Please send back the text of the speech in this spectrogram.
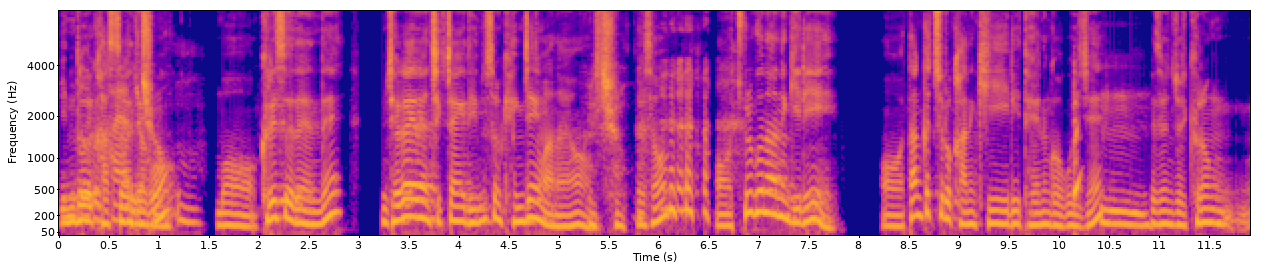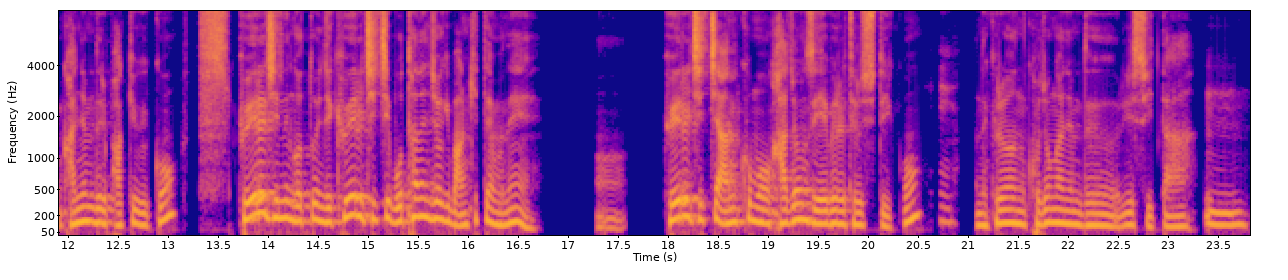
인도에 갔어야 가야죠. 되고 음. 뭐 그랬어야 되는데 제가 일하는 직장에도 인도 사람 굉장히 많아요. 그렇죠. 그래서 어, 출근하는 길이 어, 땅끝으로 가는 길이 되는 거고 이제 음. 그래서 이제 그런 관념들이 바뀌고 있고 교회를 짓는 것도 이제 교회를 짓지 못하는 지역이 많기 때문에 어, 교회를 짓지 않고 뭐 가정에서 예배를 드릴 수도 있고 네. 근데 그런 고정관념들일 수 있다. 음.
